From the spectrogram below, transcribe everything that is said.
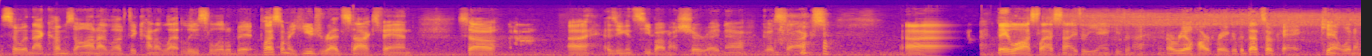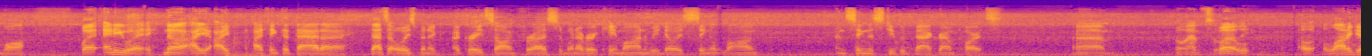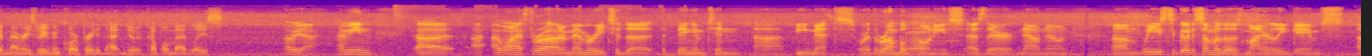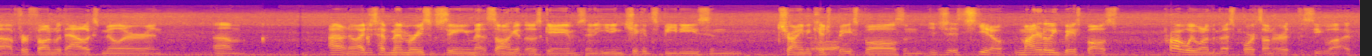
so when that comes on, I love to kind of let loose a little bit. Plus, I'm a huge Red Sox fan, so uh, as you can see by my shirt right now, go Sox. uh, they lost last night to the Yankees in a, a real heartbreaker, but that's okay. Can't win them all but anyway, no, I, I, I think that that uh, that's always been a, a, great song for us. And whenever it came on, we'd always sing along and sing the stupid background parts. Um, oh, absolutely. But a, a, lot of good memories. We've incorporated that into a couple medleys. Oh yeah, I mean, uh, I, I want to throw out a memory to the the Binghamton uh, B Mets or the Rumble oh. Ponies, as they're now known. Um, we used to go to some of those minor league games uh, for fun with Alex Miller and. Um, I don't know. I just have memories of singing that song at those games and eating chicken spiedies and trying to catch oh. baseballs and it's, it's, you know minor league baseball is probably one of the best sports on earth to see live.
